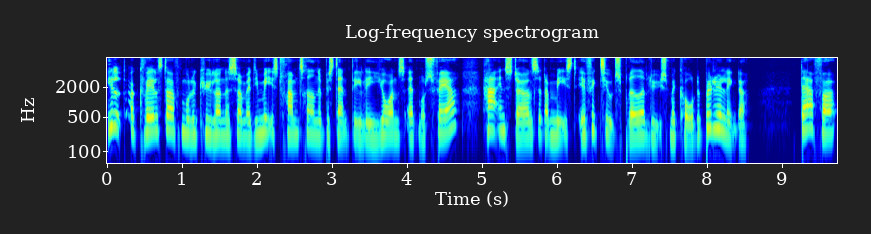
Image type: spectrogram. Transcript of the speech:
Ilt og kvælstofmolekylerne, som er de mest fremtrædende bestanddele i jordens atmosfære, har en størrelse, der mest effektivt spreder lys med korte bølgelængder. Derfor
